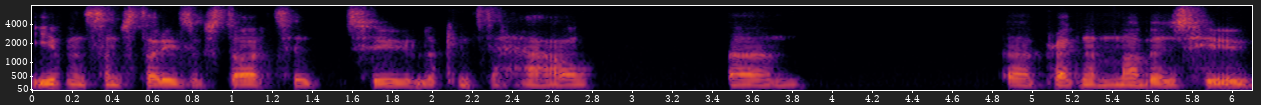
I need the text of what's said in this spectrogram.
even some studies have started to look into how um, uh, pregnant mothers who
